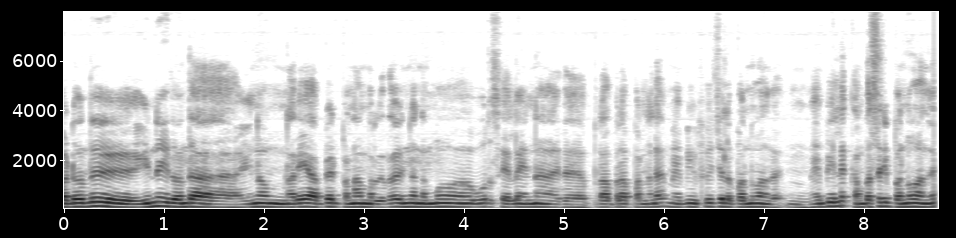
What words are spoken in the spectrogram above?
பட் வந்து இன்னும் இது வந்து இன்னும் நிறைய அப்டேட் பண்ணாமல் இருக்குதோ இன்னும் நம்ம ஊர் சைடெலாம் இன்னும் இதை ப்ராப்பராக பண்ணலை மேபி ஃப்யூச்சரில் பண்ணுவாங்க. மேபி இல்லை கம்பல்சரி பண்ணுவாங்க.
